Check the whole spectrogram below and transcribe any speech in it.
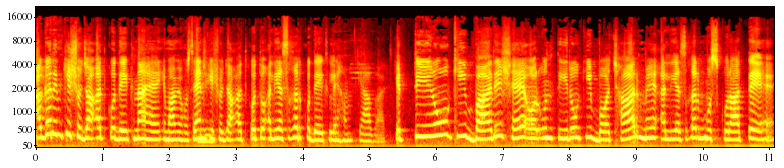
اگر ان کی شجاعت کو دیکھنا ہے امام حسین جی۔ کی شجاعت کو تو علی اصغر کو دیکھ لیں ہم۔ کیا بات۔ کہ تیروں کی بارش ہے اور ان تیروں کی بوچھار میں علی اصغر مسکراتے ہیں۔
